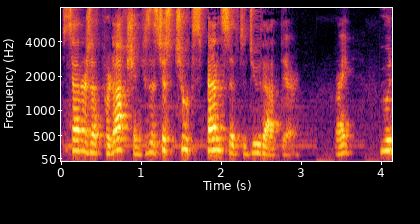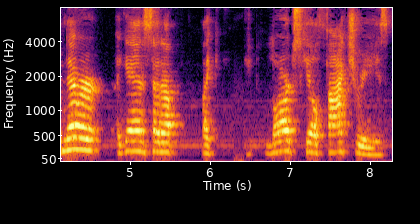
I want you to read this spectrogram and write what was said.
centers of production because it's just too expensive to do that there, right? You would never again set up like large scale factories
